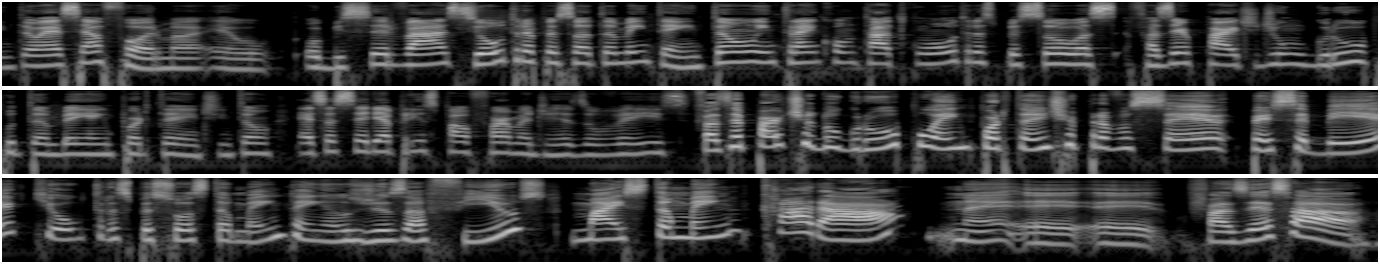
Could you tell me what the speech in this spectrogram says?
Então, essa é a forma, é observar se outra pessoa também tem. Então, entrar em contato com outras pessoas, fazer parte de um grupo também é importante. Então, essa seria a principal forma de resolver isso. Fazer parte do grupo é importante para você perceber que outras pessoas também têm os desafios, mas também encarar, né? É, é, fazer essa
